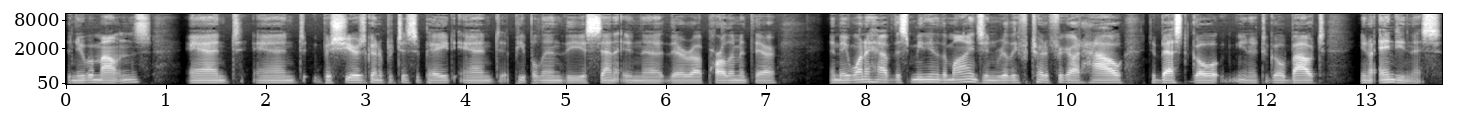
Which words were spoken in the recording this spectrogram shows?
the Nuba Mountains, and and Bashir is going to participate, and people in the Senate in the, their uh, parliament there, and they want to have this meeting of the minds and really try to figure out how to best go you know to go about you know ending this.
